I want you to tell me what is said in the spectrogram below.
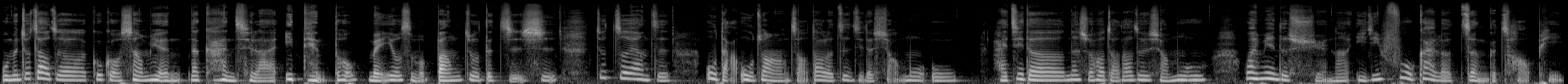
我们就照着 Google 上面那看起来一点都没有什么帮助的指示，就这样子误打误撞找到了自己的小木屋。还记得那时候找到这个小木屋，外面的雪呢，已经覆盖了整个草皮，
